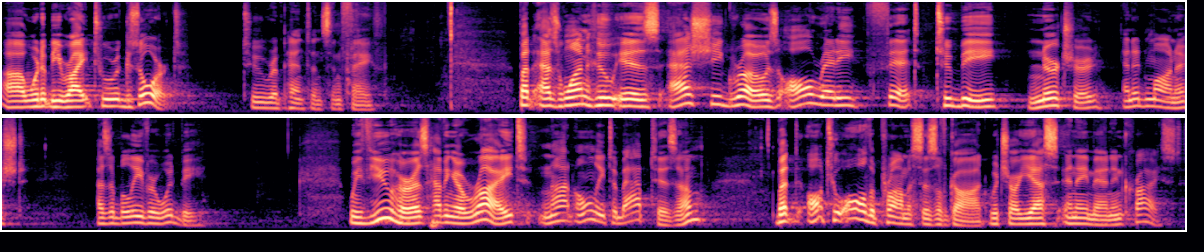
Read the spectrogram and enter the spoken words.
uh, would it be right to exhort to repentance and faith. But as one who is, as she grows, already fit to be nurtured and admonished as a believer would be. We view her as having a right not only to baptism, but to all the promises of God, which are yes and amen in Christ.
